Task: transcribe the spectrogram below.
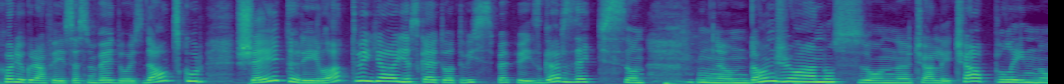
choreogrāfijas esmu veidojis daudz kur. Šeit, arī Latvijā, ieskaitot visas Pepijas Garzeķis, un, un Donžuanus, un Čārliju Čaplinu,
